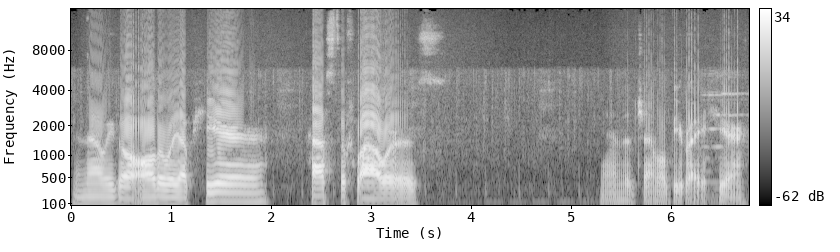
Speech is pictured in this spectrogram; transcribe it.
And now we go all the way up here, past the flowers, and the gem will be right here.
